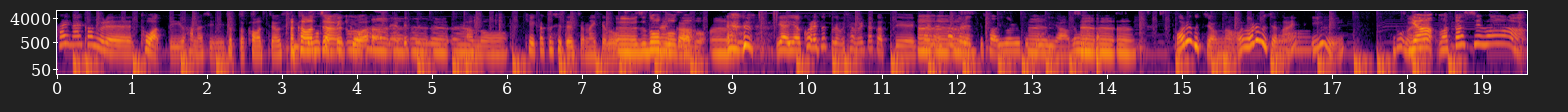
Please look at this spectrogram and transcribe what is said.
海外かぶれとはっていう話にちょっと変わっちゃうしあ変わっちゃう。トピックはね、うん別に、あの計画してたやつじゃないけど、うん、どうぞどうぞ いやいやこれちょっとでも喋りたかって海外かぶれってさ言われること多いやん、でもうんなん。か、うん悪口やんな。あれ悪口じゃない？うん。いい意味いや私は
